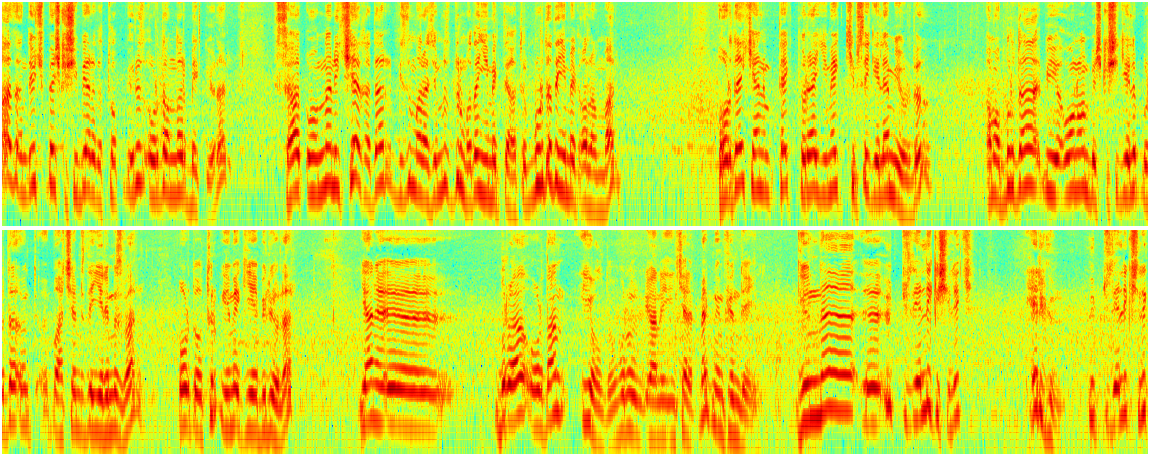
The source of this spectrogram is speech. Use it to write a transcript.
Bazen de 3-5 kişi bir arada topluyoruz. Orada onlar bekliyorlar. Saat 10'dan 2'ye kadar bizim aracımız durmadan yemek dağıtır. Burada da yemek alan var. Oradayken pek buraya yemek kimse gelemiyordu. Ama burada bir 10-15 kişi gelip burada ön- bahçemizde yerimiz var. Orada oturup yemek yiyebiliyorlar. Yani eee bura oradan iyi oldu. Bunu yani inkar etmek mümkün değil. Günde e, 350 kişilik her gün 350 kişilik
